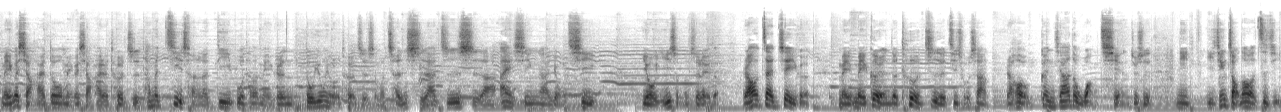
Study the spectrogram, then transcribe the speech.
每个小孩都有每个小孩的特质，他们继承了第一步他们每个人都拥有的特质，什么诚实啊、知识啊、爱心啊、勇气。友谊什么之类的，然后在这个每每个人的特质的基础上，然后更加的往前，就是你已经找到了自己，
